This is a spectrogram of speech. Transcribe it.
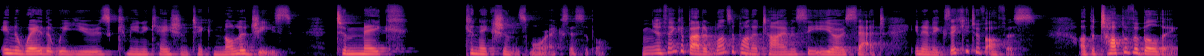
in the way that we use communication technologies to make connections more accessible. you think about it, once upon a time, a CEO sat in an executive office at the top of a building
